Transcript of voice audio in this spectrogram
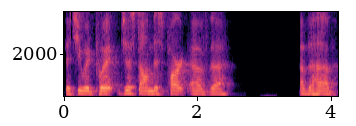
that you would put just on this part of the of the hub.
